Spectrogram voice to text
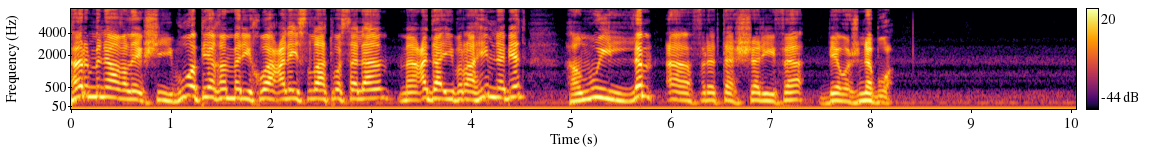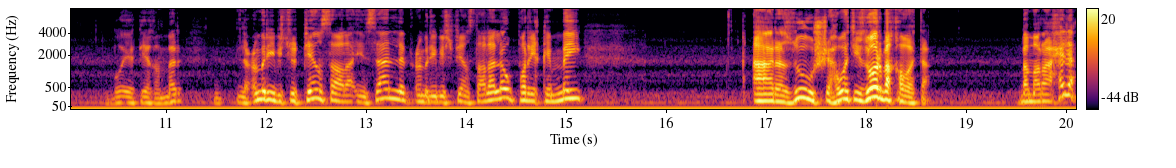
هەر مناغڵێکشی بووە پێغەمبەری خوا عليه سڵات وسلام ما عدا ئیبراهیم نەبێت هەمووی لەم ئافرەتە شەریفە بێوەژ نەبووە بۆیە پێغەمبەر لە عمری 25 ساڵە ئینسان لە عمری 25 ساڵە لەو پڕیقمەی ئارەزوو شەهوەتی زۆر بەقەوەتە بە مەراحلە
